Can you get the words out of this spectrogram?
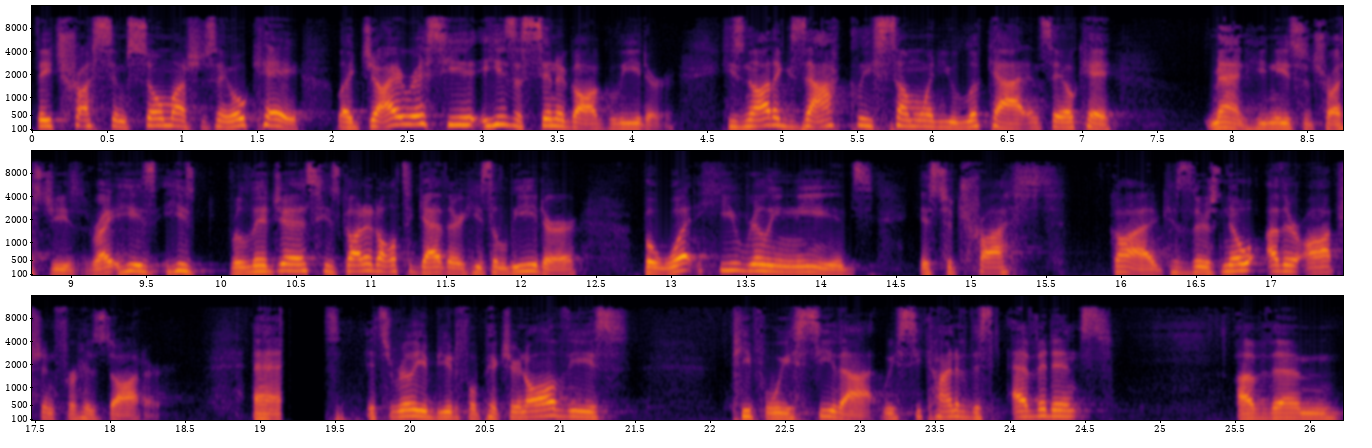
they trust him so much. They're saying, okay, like Jairus, he, he's a synagogue leader. He's not exactly someone you look at and say, okay, man, he needs to trust Jesus, right? He's, he's religious. He's got it all together. He's a leader. But what he really needs is to trust God because there's no other option for his daughter. And it's really a beautiful picture. And all of these people, we see that. We see kind of this evidence of them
